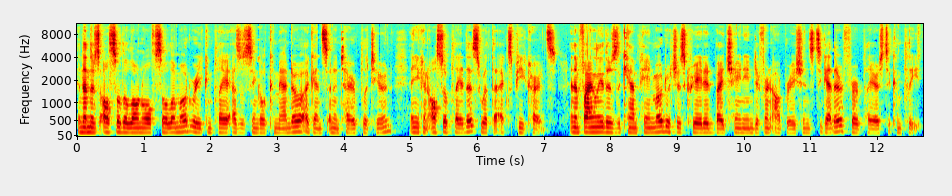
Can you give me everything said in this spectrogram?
And then there's also the Lone Wolf solo mode where you can play as a single commando against an entire platoon, and you can also play this with the XP cards. And then finally, there's the campaign mode, which is created by chaining different operations together for players to complete.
